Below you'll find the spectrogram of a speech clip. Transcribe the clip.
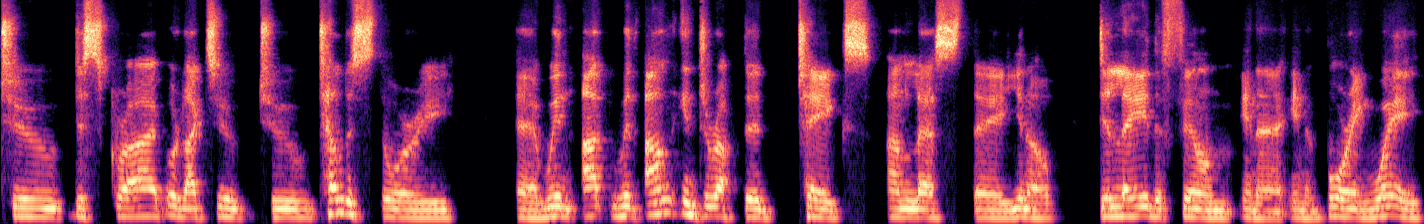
to describe or like to to tell the story uh, with uh, with uninterrupted takes unless they you know delay the film in a in a boring way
